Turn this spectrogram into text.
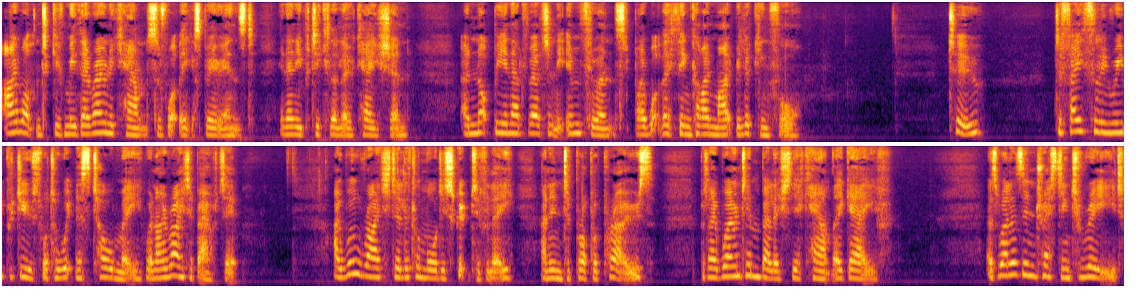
I want them to give me their own accounts of what they experienced in any particular location and not be inadvertently influenced by what they think I might be looking for. Two, to faithfully reproduce what a witness told me when I write about it. I will write it a little more descriptively and into proper prose, but I won't embellish the account they gave. As well as interesting to read,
